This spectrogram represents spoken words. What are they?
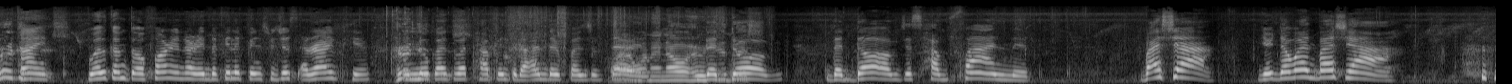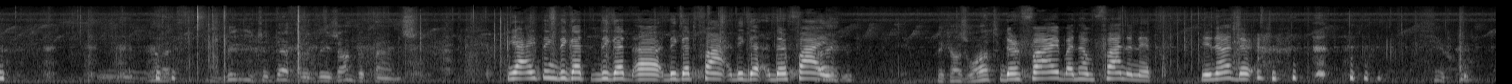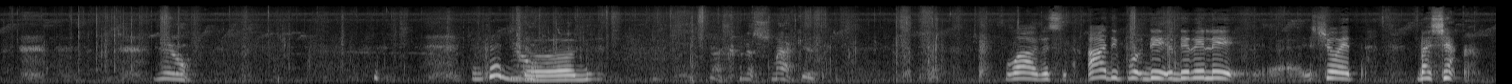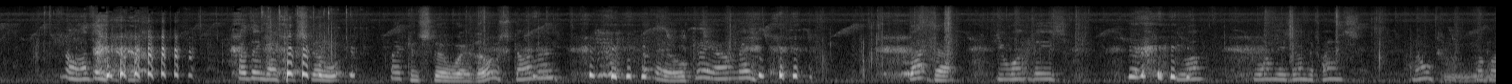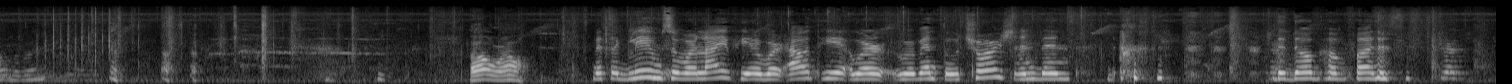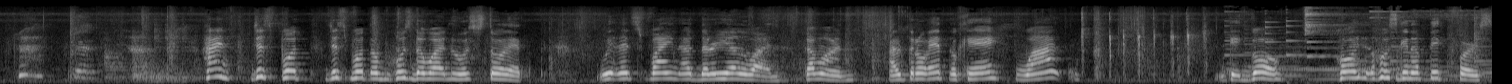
Who Hi, this? welcome to a foreigner in the Philippines. We just arrived here Who and look at this? what happened to the underpants of I want to know who The dog, the dog just have fun in it. Basha, you're the one, Basha. Beat you to death with these underpants. Yeah, I think they got they got uh they got five they got they're five. Because what? They're five and have fun on it. You know, they're You. You. good dog. I'm gonna smack you. Wow, this ah they put they, they really uh, show it. Basha. No, I think I can, I think I can still I can still wear those, can't I? They're okay, aren't they? That that. Do you want these? You want you want these underpants? No? How about the ring? oh well. That's a glimpse of our life here. We're out here. We're, we went to church and then the dog have fun. Han, just put, just put of who's the one who stole it. We, let's find out the real one. Come on. I'll throw it, okay? One. Okay, go. Who, who's gonna pick first?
